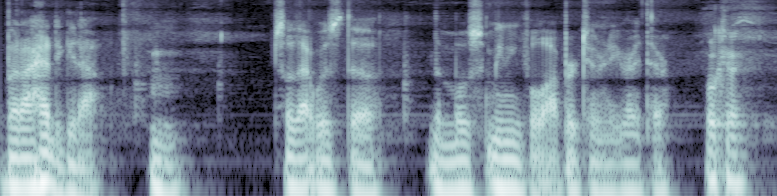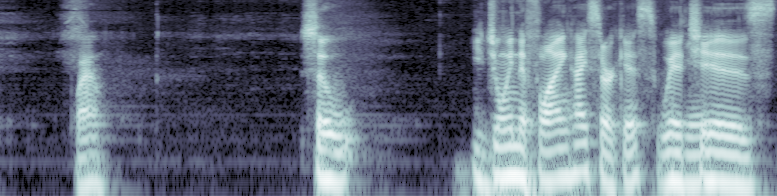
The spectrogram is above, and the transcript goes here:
But I had to get out. Mhm. So that was the the most meaningful opportunity right there. Okay. Wow. So you joined the Flying High Circus, which is,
